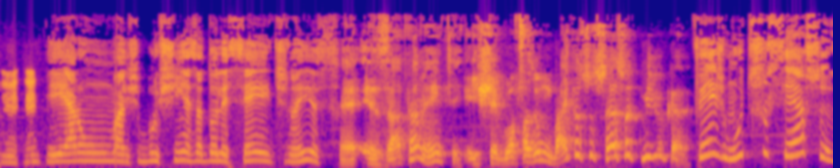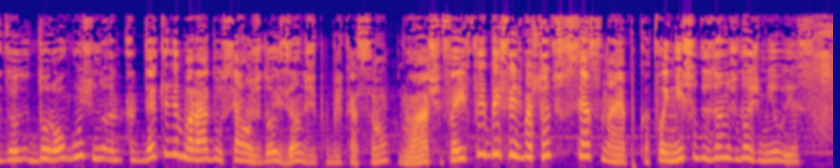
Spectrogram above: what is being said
Uhum. e eram umas bruxinhas adolescentes, não é isso? É, exatamente. E chegou a fazer um baita sucesso aqui, viu, cara? Fez muito sucesso, du- durou alguns. Deve ter demorado, sei lá, uns dois anos de publicação, eu acho. Foi, foi bem, fez bastante sucesso na época. Foi início dos anos 2000 isso.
